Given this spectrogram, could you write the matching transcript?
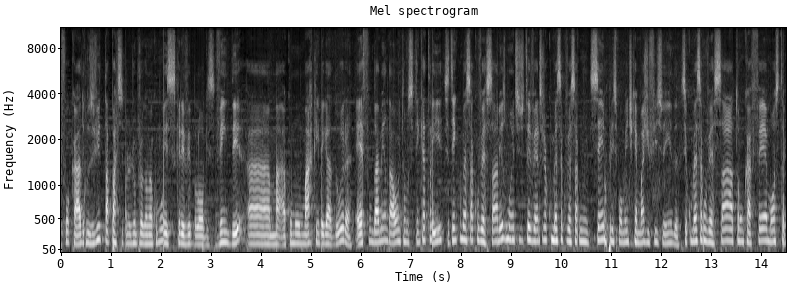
focado, inclusive tá participando de um programa como esse, escrever blogs, vender a, ma- como marca empregadora é fundamental. Então você tem que atrair, você tem que começar a conversar, mesmo antes de ter venda, você já começa a conversar com sênior, principalmente, que é mais difícil ainda. Você começa a conversar, toma um café, mostra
